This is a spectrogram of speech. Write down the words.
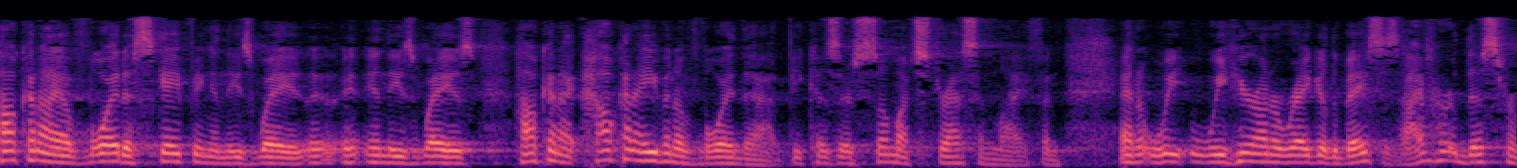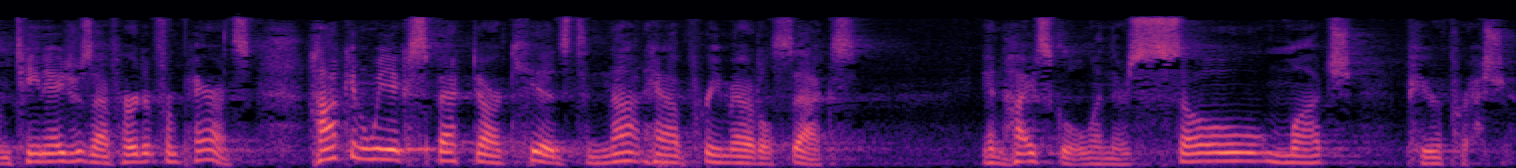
How can I avoid escaping in these ways, in these ways? How can I, how can I even avoid that? Because there's so much stress in life. And, and we, we hear on a regular basis, I've heard this from teenagers, I've heard it from parents. How can we expect our kids to not have premarital sex? In high school when there's so much peer pressure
